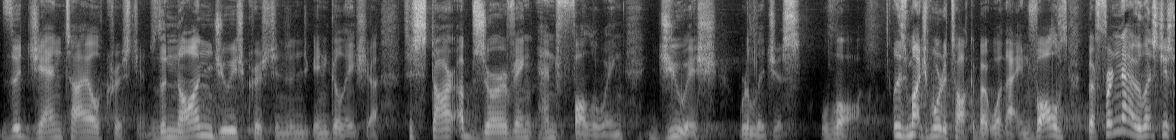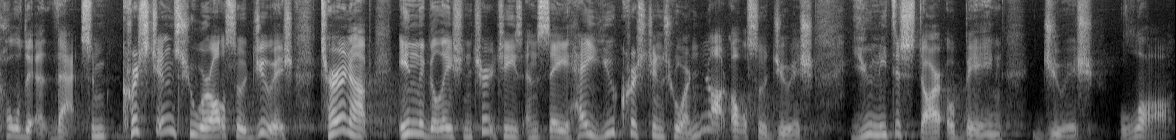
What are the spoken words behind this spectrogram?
the Gentile Christians, the non Jewish Christians in, in Galatia, to start observing and following Jewish religious law. There's much more to talk about what that involves, but for now, let's just hold it at that. Some Christians who were also Jewish turn up in the Galatian churches and say, hey, you Christians who are not also Jewish, you need to start obeying Jewish law.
